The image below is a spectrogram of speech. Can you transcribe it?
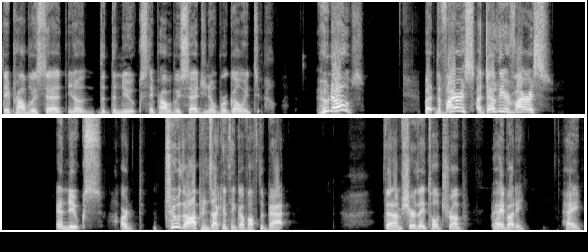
They probably said, you know, the, the nukes. They probably said, you know, we're going to. Who knows? But the virus, a deadlier virus, and nukes are two of the options I can think of off the bat. That I'm sure they told Trump, hey, buddy, hey,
